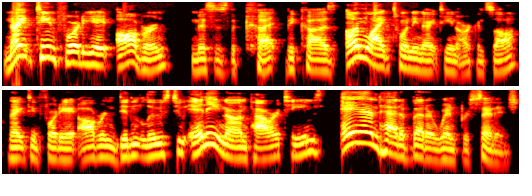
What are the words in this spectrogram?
1948 Auburn misses the cut because, unlike 2019 Arkansas, 1948 Auburn didn't lose to any non power teams and had a better win percentage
